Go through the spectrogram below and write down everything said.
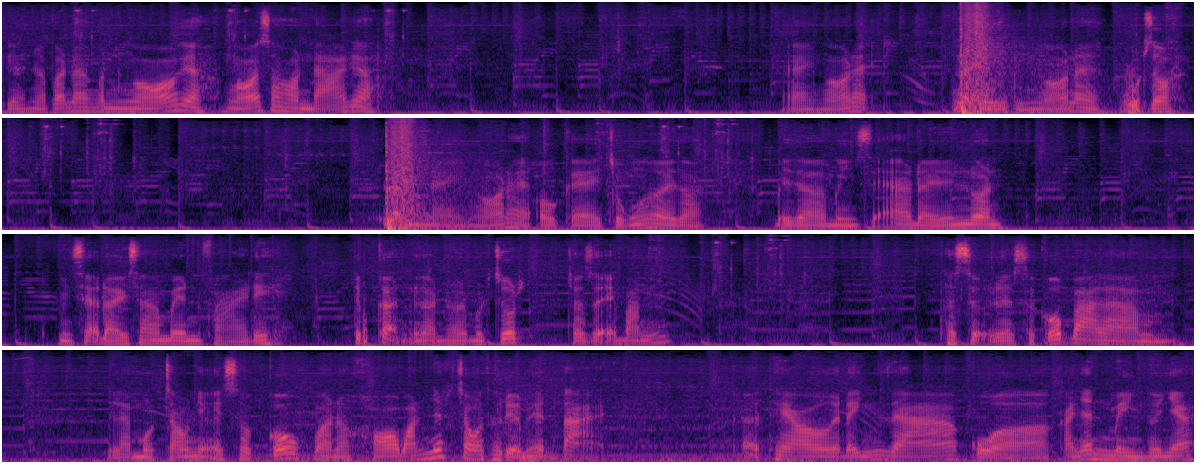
Kìa, nó vẫn đang còn ngó kìa, ngó sau hòn đá kìa. Này, ngó này. Này thì ngó này. Hụt rồi. Lần này ngó này. Ok, trúng người rồi. Bây giờ mình sẽ đẩy lên luôn. Mình sẽ đẩy sang bên phải đi. Tiếp cận gần hơn một chút, cho dễ bắn. Thật sự là scope 3 là là một trong những cái scope mà nó khó bắn nhất trong thời điểm hiện tại. Ờ, theo đánh giá của cá nhân mình thôi nhá.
